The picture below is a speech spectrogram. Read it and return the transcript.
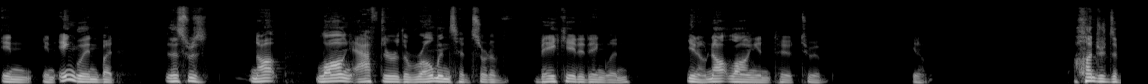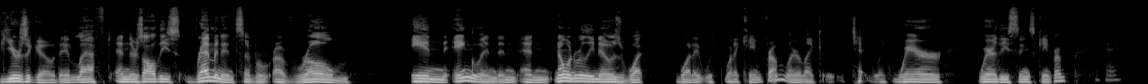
in in England, but this was not long after the Romans had sort of vacated England. You know, not long into to hundreds of years ago they left, and there's all these remnants of of Rome in England, and and no one really knows what what it what it came from, or like te- like where where these things came from. Okay.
